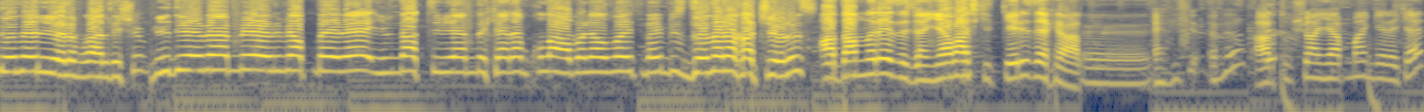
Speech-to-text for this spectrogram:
döner yiyelim kardeşim. Videoyu beğenmeyi, yorum yapmayı ve İmdat TV'ye de Kerem Kul'a abone olmayı unutmayın. Biz dönere kaçıyoruz. Adamları ezeceksin yavaş git geri zekalı. Ee, Artık şu an yapman gereken.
